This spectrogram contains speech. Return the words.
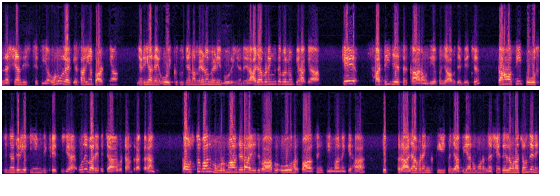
ਨਸ਼ਿਆਂ ਦੀ ਸਥਿਤੀ ਆ, ਉਹਨੂੰ ਲੈ ਕੇ ਸਾਰੀਆਂ ਪਾਰਟੀਆਂ ਜਿਹੜੀਆਂ ਨੇ ਉਹ ਇੱਕ ਦੂਜੇ ਨਾਲ ਮਿਹਣੋ ਮਿਹਣੀ ਹੋ ਰਹੀਆਂ ਨੇ। ਰਾਜਾ ਵੜਿੰਗ ਦੇ ਵੱਲੋਂ ਕਿਹਾ ਗਿਆ ਕਿ ਸਾਡੀ ਜੇ ਸਰਕਾਰ ਆਉਂਦੀ ਹੈ ਪੰਜਾਬ ਦੇ ਵਿੱਚ, ਤਾਂ ਅਸੀਂ ਪੋਸਟ ਜਾਂ ਜਿਹੜੀ ਅਫੀਮ ਦੀ ਖੇਤੀ ਹੈ, ਉਹਦੇ ਬਾਰੇ ਵਿਚਾਰ ਵਟਾਂਦਰਾ ਕਰਾਂਗੇ। ਤਾਂ ਉਸ ਤੋਂ ਬਾਅਦ ਮੋੜਮਾ ਜਿਹੜਾ ਇਹ ਜਵਾਬ, ਉਹ ਹਰਪਾਲ ਸਿੰਘ ਚੀਮਾ ਨੇ ਕਿਹਾ ਕਿ ਰਾਜਾ ਵੜਿੰਗ ਕੀ ਪੰਜਾਬੀਆਂ ਨੂੰ ਹੁਣ ਨਸ਼ੇ ਤੇ ਲਾਉਣਾ ਚਾਹੁੰਦੇ ਨੇ?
